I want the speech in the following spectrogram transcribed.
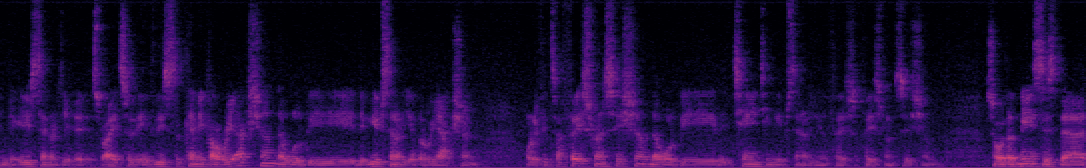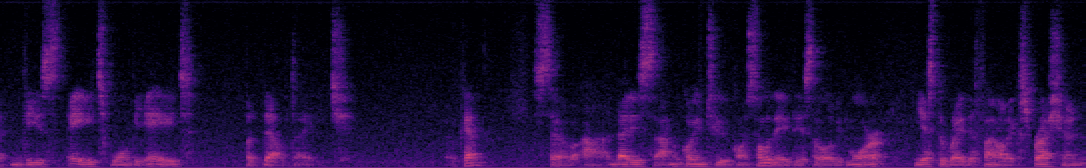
in the Gibbs energy is, right? So if this is a chemical reaction, that will be the Gibbs energy of the reaction. Or if it's a phase transition, that will be the change in Gibbs energy in phase, phase transition. So what that means is that this H won't be H, but delta H. Okay? So uh, that is, I'm going to consolidate this a little bit more just to write the final expression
